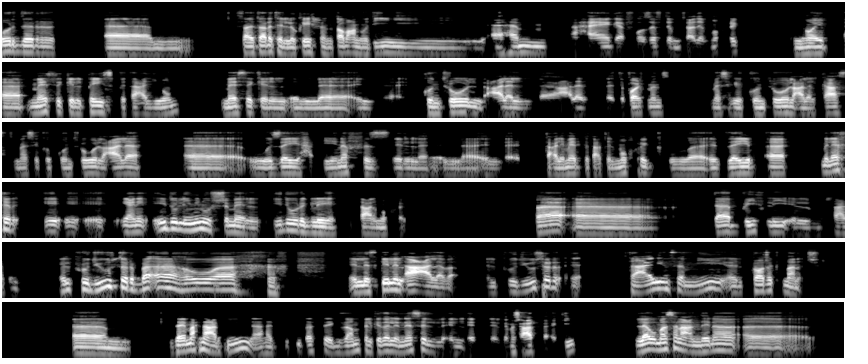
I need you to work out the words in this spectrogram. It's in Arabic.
order سيطرة ال location طبعا ودي أهم حاجة في وظيفة المساعد المخرج إن هو يبقى ماسك ال pace بتاع اليوم ماسك ال control على ال على ال department ماسك ال control على ال cast ماسك ال control على آه، وإزاي ينفذ التعليمات بتاعة المخرج وإزاي يبقى من الآخر يعني إيده اليمين والشمال إيده ورجليه بتاع المخرج. ف آه، ده briefly المساعد ال producer بقى هو ال scale الأعلى بقى. ال producer تعالي نسميه ال project manager زي ما إحنا عارفين هديكي بس example كده للناس اللي, مش عارفة أكيد. لو مثلا عندنا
